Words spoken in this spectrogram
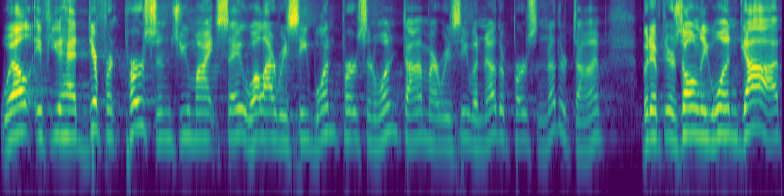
Well, if you had different persons, you might say, Well, I receive one person one time, I receive another person another time. But if there's only one God,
